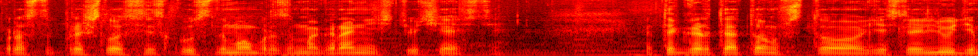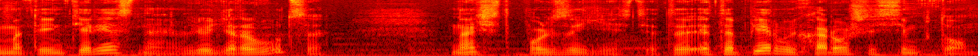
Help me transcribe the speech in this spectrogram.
просто пришлось искусственным образом ограничить участие. Это говорит о том, что если людям это интересно, люди рвутся, значит, польза есть. Это, это первый хороший симптом,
